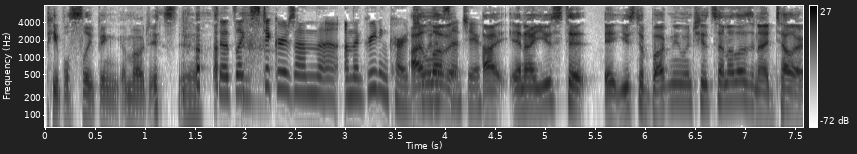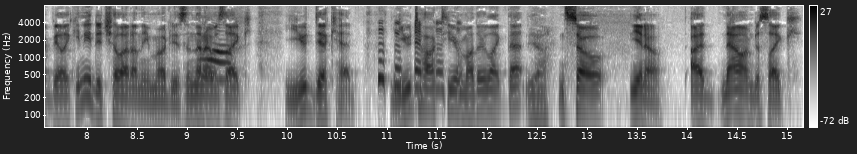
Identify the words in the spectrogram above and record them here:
people sleeping emojis. Yeah. So it's like stickers on the on the greeting card I love have sent it. you. I, and I used to it used to bug me when she would send all those, and I'd tell her I'd be like, "You need to chill out on the emojis," and then I was like, "You dickhead, you talk to your mother like that?" Yeah. And so you know, I now I'm just like.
